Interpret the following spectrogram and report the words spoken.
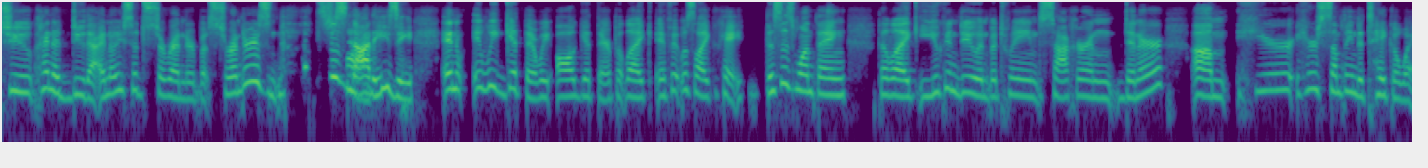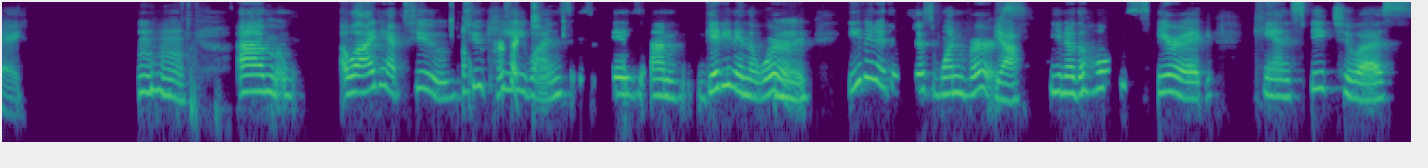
to kind of do that? I know you said surrender, but surrender is it's just yeah. not easy. And we get there, we all get there, but like if it was like, okay, this is one thing that like you can do in between soccer and dinner, um here here's something to take away mm-hmm. um well i'd have two oh, two key ones is, is, um getting in the word mm. even if it's just one verse yeah you know the holy spirit can speak to us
